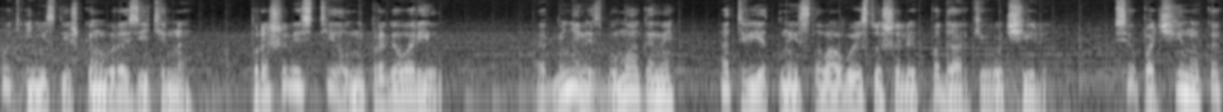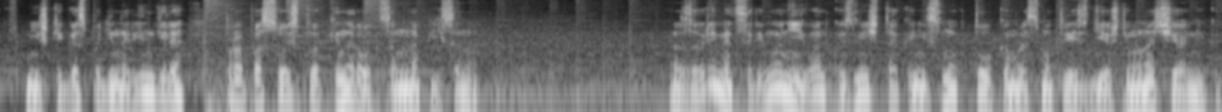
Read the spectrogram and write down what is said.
хоть и не слишком выразительно. Прошелестел, не проговорил. Обменялись бумагами, ответные слова выслушали, подарки вручили. Все по чину, как в книжке господина Рингеля про посольство к инородцам написано. За время церемонии Иван Кузьмич так и не смог толком рассмотреть здешнего начальника.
